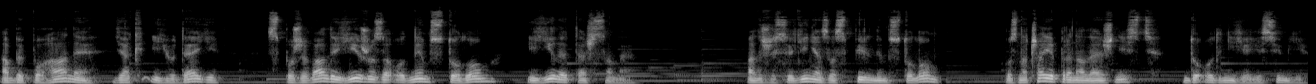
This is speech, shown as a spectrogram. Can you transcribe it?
аби погане, як і юдеї, споживали їжу за одним столом і їли те ж саме. Адже сидіння за спільним столом означає приналежність до однієї сім'ї.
